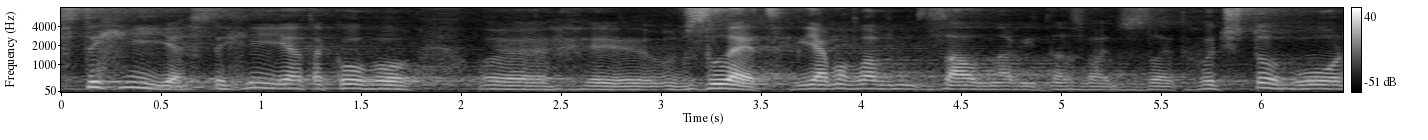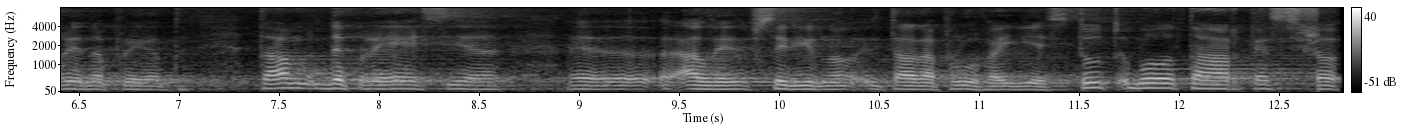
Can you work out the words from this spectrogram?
стихія, стихія такого е, е, взлет. Я могла б зал навіть назвати взлет. Хоч то гори, наприклад, там депресія, але все рівно та напруга є. Тут молотарка, що,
